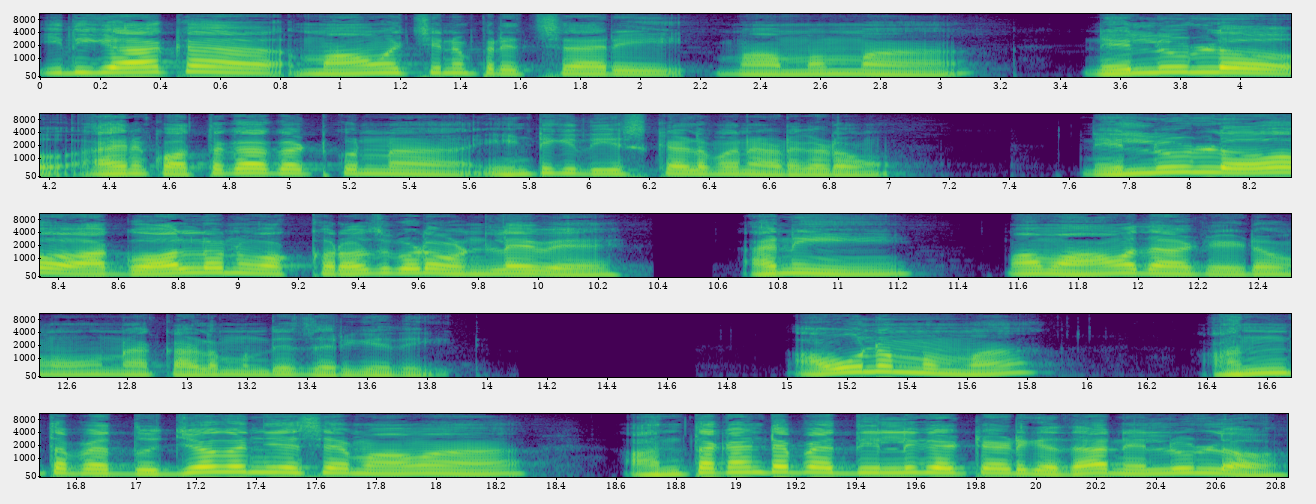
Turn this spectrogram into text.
ఇదిగాక మామ వచ్చిన ప్రతిసారి మా అమ్మమ్మ నెల్లూరులో ఆయన కొత్తగా కట్టుకున్న ఇంటికి తీసుకెళ్ళమని అడగడం. నెల్లూరులో ఆ గోల్లోను ఒక్కరోజు కూడా ఉండలేవే అని మా మామ దాటేయడం నా కళ్ళ ముందే జరిగేది. అవునమ్మమ్మ అంత పెద్ద ఉద్యోగం చేసే మామ అంతకంటే పెద్ద ఇల్లు కట్టాడు కదా నెల్లూరులో.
